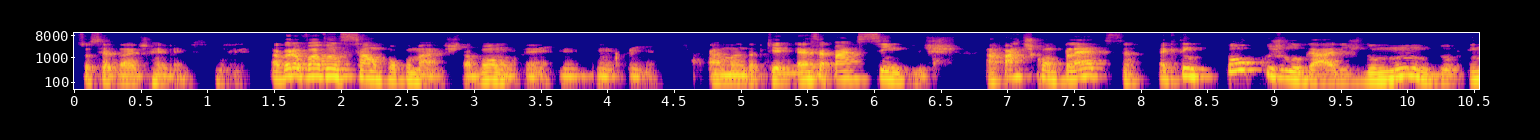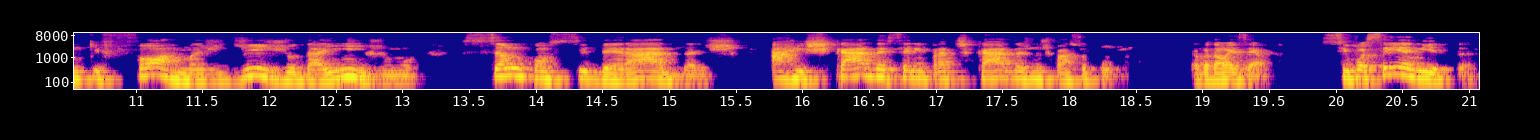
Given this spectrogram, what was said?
sociedade israelense. Agora eu vou avançar um pouco mais, tá bom, é, é, é, Amanda? Porque essa é a parte simples. A parte complexa é que tem poucos lugares do mundo em que formas de judaísmo são consideradas arriscadas serem praticadas no espaço público. Eu vou dar um exemplo. Se você e Anitta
